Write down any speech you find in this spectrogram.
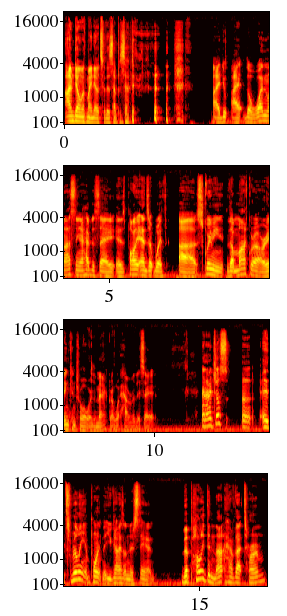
I'm done with my notes for this episode. I do. I the one last thing I have to say is Polly ends up with uh screaming, "The Makra are in control," or the Macra, wha- however they say it. And I just, uh, it's really important that you guys understand that Polly did not have that term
